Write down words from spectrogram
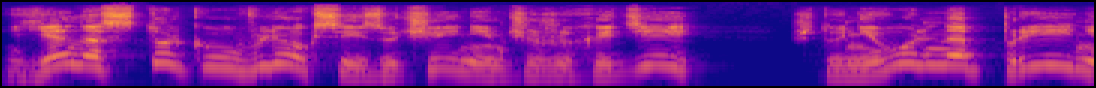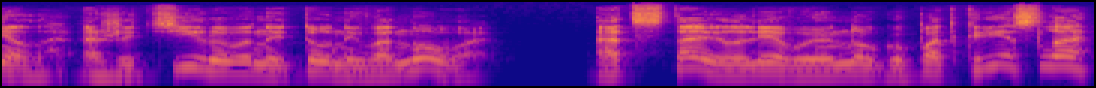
Я настолько увлекся изучением чужих идей, что невольно принял ажитированный тон Иванова, отставил левую ногу под кресло,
